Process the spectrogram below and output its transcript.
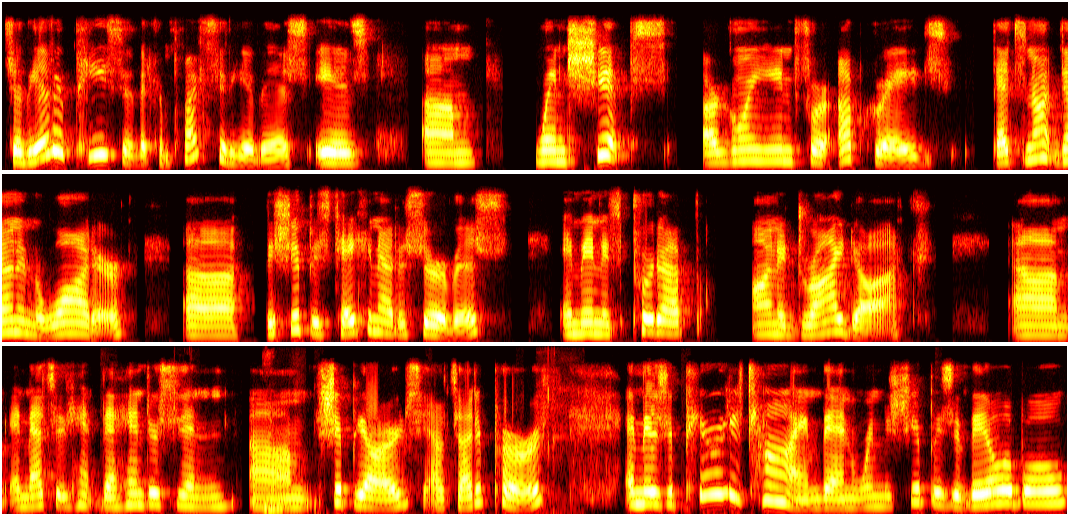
So, the other piece of the complexity of this is um, when ships are going in for upgrades, that's not done in the water. Uh, the ship is taken out of service and then it's put up on a dry dock. Um, and that's at the Henderson um, shipyards outside of Perth. And there's a period of time then when the ship is available.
